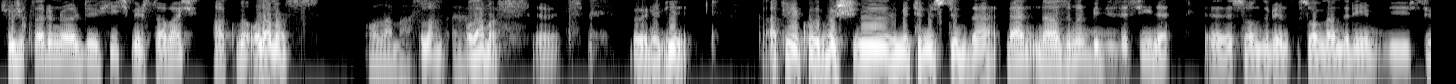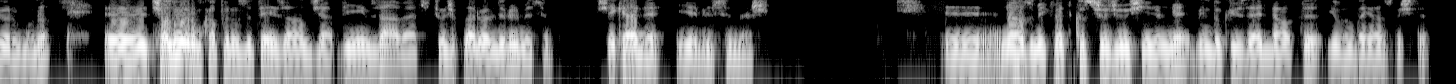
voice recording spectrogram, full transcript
çocukların öldüğü hiçbir savaş haklı olamaz. Olamaz. Olam, evet. Olamaz. Evet. Böyle bir kafiye kurmuş e, Metin Üstündağ. Ben Nazım'ın bir dizesiyle e, sonlandırayım istiyorum bunu. E, çalıyorum kapınızı teyze amca bir imza ver. Çocuklar öldürülmesin. Şeker de yiyebilsinler. E, Nazım Hikmet Kız Çocuğu şiirini 1956 yılında yazmıştı.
